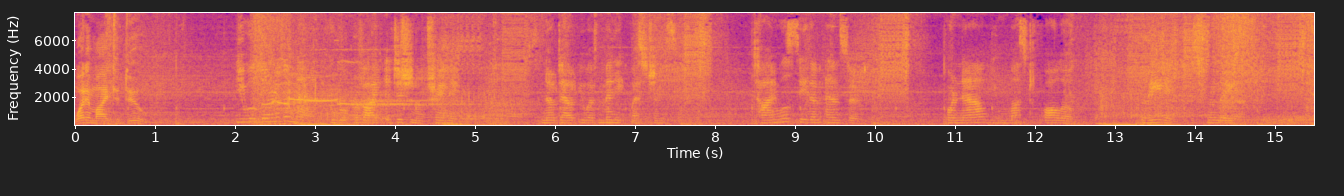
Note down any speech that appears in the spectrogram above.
What am I to do? You will learn of a man who will provide additional training. No doubt you have many questions. Time will see them answered. For now, you must follow. Leading is for later.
